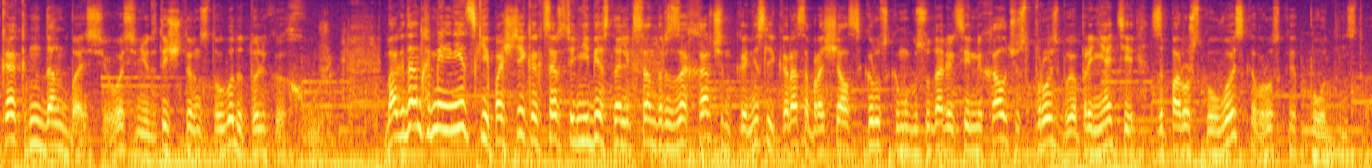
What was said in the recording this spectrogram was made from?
Как на Донбассе осенью 2014 года, только хуже. Богдан Хмельницкий, почти как царствие небесное Александр Захарченко, несколько раз обращался к русскому государю Алексею Михайловичу с просьбой о принятии запорожского войска в русское подданство.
